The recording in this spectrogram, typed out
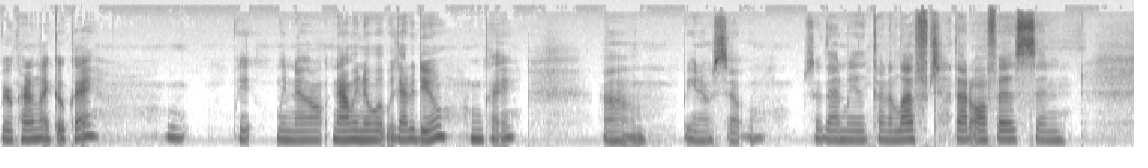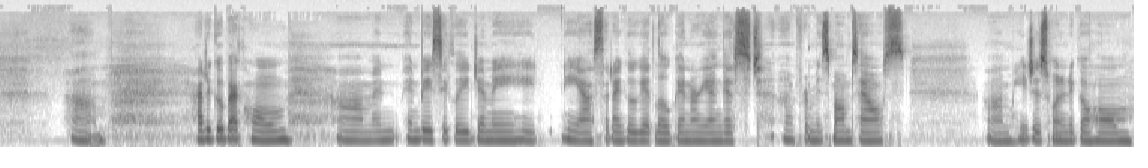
we were kind of like, okay, we, we know, now we know what we got to do. Okay. Um, you know, so so then we kind of left that office and um, had to go back home. Um, and, and basically, Jimmy, he, he asked that I go get Logan, our youngest, uh, from his mom's house. Um, he just wanted to go home,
